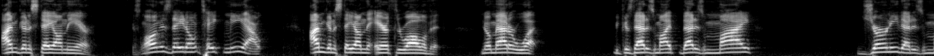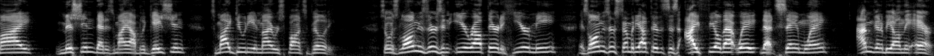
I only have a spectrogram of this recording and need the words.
I'm going to stay on the air. As long as they don't take me out, I'm going to stay on the air through all of it, no matter what. Because that is my that is my journey, that is my mission, that is my obligation it's my duty and my responsibility. So as long as there's an ear out there to hear me, as long as there's somebody out there that says, I feel that way, that same way, I'm going to be on the air.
